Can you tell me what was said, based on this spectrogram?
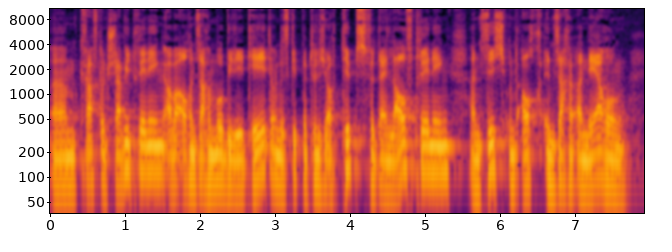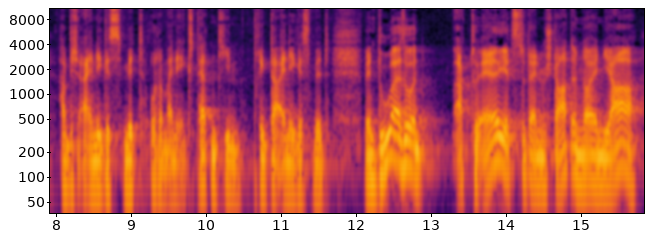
ähm, Kraft- und Stabi-Training, aber auch in Sachen Mobilität und es gibt natürlich auch Tipps für dein Lauftraining an sich und auch in Sachen Ernährung habe ich einiges mit oder mein Expertenteam bringt da einiges mit. Wenn du also aktuell jetzt zu deinem Start im neuen Jahr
